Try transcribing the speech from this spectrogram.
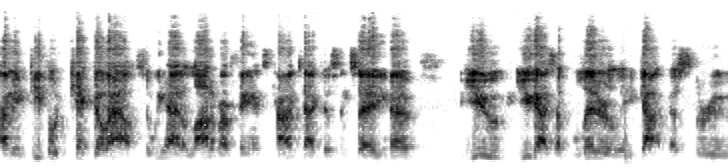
I mean, people can't go out. So we had a lot of our fans contact us and say, you know, you you guys have literally gotten us through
